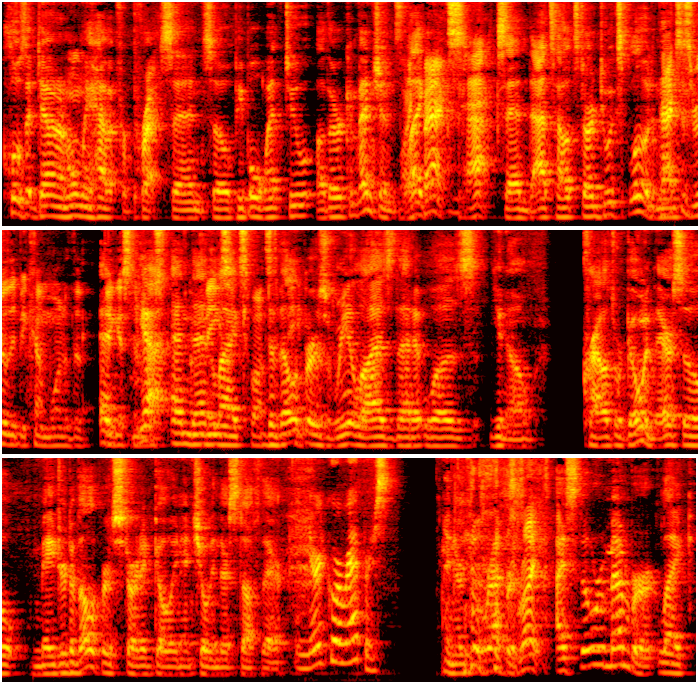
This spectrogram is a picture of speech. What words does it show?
close it down and only have it for press." And so people went to other conventions Like like, PAX. PAX, and that's how it started to explode. And then- PAX has really become one of the and- biggest and yeah, most and then like spots to be. developers realized that it was you know crowds were going there, so major developers started going and showing their stuff there. And nerdcore rappers. And there's no rappers. Right. I still remember like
